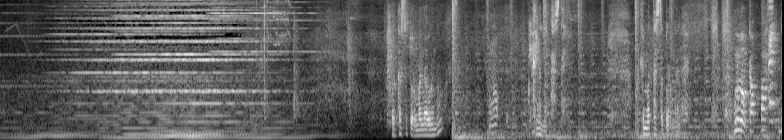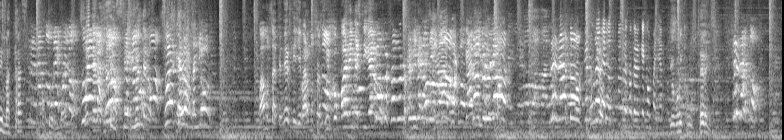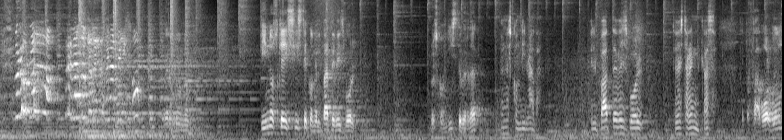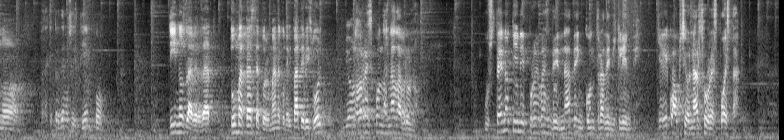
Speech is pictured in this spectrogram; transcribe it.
¿Porcaste a tu hermana, Bruno? No. ¿Por qué la mataste? ¿Por qué mataste a tu hermana? Bruno, capaz de matar a tu hermana. ¡Suéltalo! ¡Suéltelo! ¡Suéltelo, señor! Vamos a tener que llevarnos a su hijo para investigarlo. ¡No, por favor, no! ¡No, no, Bruno! ¡Renato! que no Uno de los padres va a tener que acompañarnos. Yo voy con ustedes. ¡Renato! ¡Bruno! ¡Renato, que regresen a mi hijo! A ver, Bruno. Dinos qué hiciste con el bat de béisbol. Lo escondiste, ¿verdad? Yo no escondí nada. El bat de béisbol debe estar en mi casa. Ay, por favor, Bruno. ¿Para qué perdemos el tiempo? Dinos la verdad. ¿Tú mataste a tu hermana con el bat de béisbol? Yo No responda nada, Bruno. Usted no tiene pruebas de nada en contra de mi cliente. Quiere coaccionar su respuesta.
